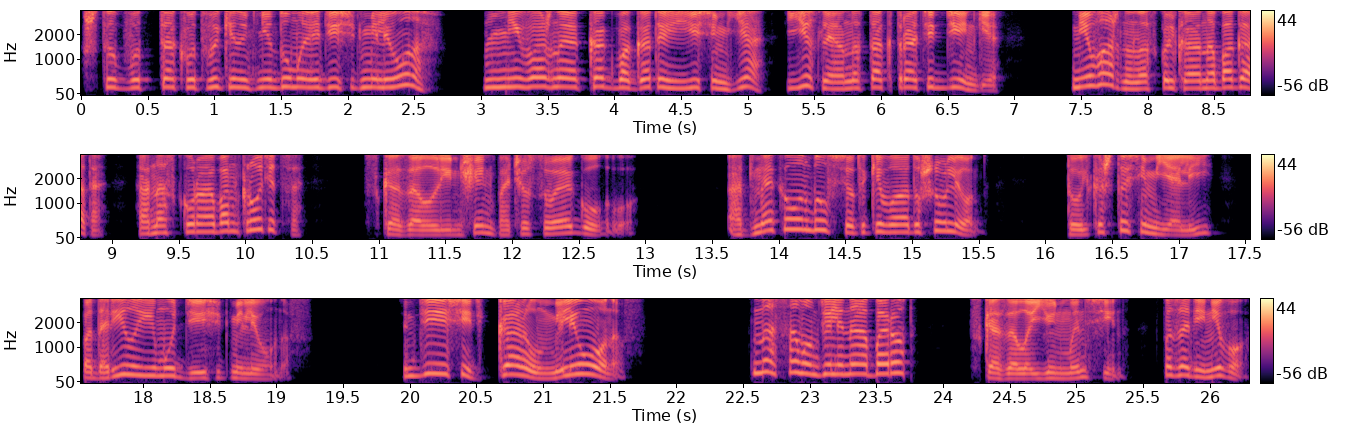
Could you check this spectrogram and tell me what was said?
Чтоб вот так вот выкинуть, не думая 10 миллионов? Неважно, как богата ее семья, если она так тратит деньги. Неважно, насколько она богата, она скоро обанкротится, сказал Лин Чэнь, почесывая голову. Однако он был все-таки воодушевлен. Только что семья Ли подарила ему 10 миллионов. Десять, Карл, миллионов!» «На самом деле наоборот», — сказала Юнь Мэнсин, позади него.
